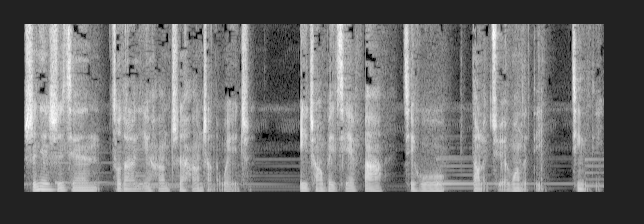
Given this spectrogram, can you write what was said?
十年时间做到了银行支行长的位置，一朝被揭发，几乎到了绝望的地境地。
